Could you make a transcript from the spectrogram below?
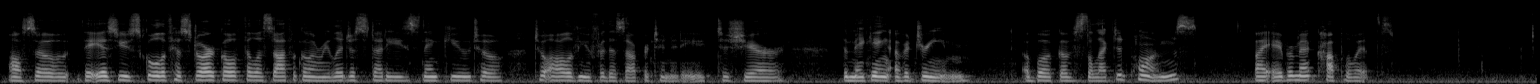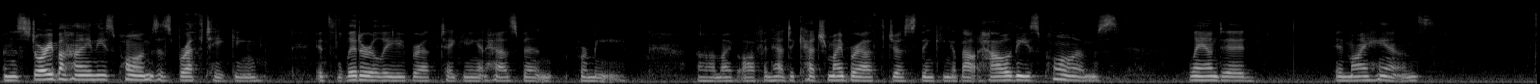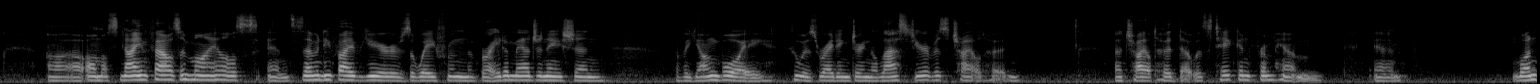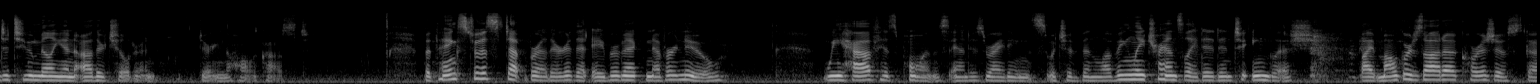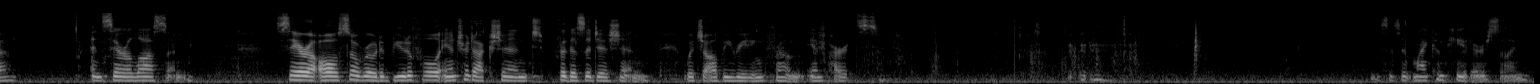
Also, the ASU School of Historical, Philosophical, and Religious Studies, thank you to, to all of you for this opportunity to share The Making of a Dream, a book of selected poems by Abramek Koplowitz. And the story behind these poems is breathtaking. It's literally breathtaking. It has been for me. Um, I've often had to catch my breath just thinking about how these poems landed in my hands uh, almost 9,000 miles and 75 years away from the bright imagination of a young boy who was writing during the last year of his childhood, a childhood that was taken from him and one to two million other children during the Holocaust. But thanks to his stepbrother that Abramek never knew, we have his poems and his writings, which have been lovingly translated into English by Malgorzata Koraszewska and Sarah Lawson. Sarah also wrote a beautiful introduction for this edition, which I'll be reading from in parts. this isn't my computer, so I'm.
